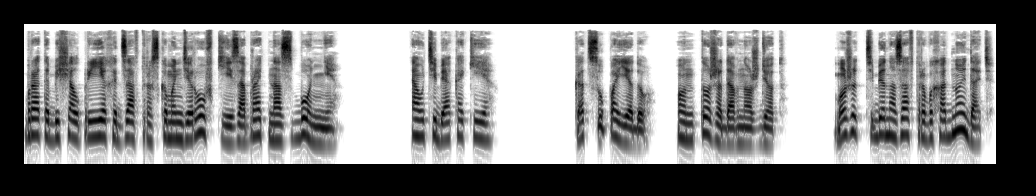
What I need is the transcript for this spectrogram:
Брат обещал приехать завтра с командировки и забрать нас с Бонни. А у тебя какие?» «К отцу поеду. Он тоже давно ждет. Может, тебе на завтра выходной дать?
